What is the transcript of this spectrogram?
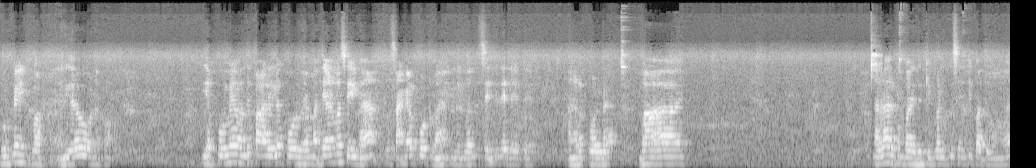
குட் நைட்ப்பா இரவு வணக்கம். எப்பவுமே வந்து காலையில் போடுவேன் மத்தியானமாக செய்வேன் சாயங்காலம் போட்டுருவேன். இன்றைக்கி வந்து செஞ்சதே லேட்டு. அதனால் போடல. பாய். நல்லா இருக்கும்பா இது டிஃபனுக்கு செஞ்சு பார்த்துக்கோங்க.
